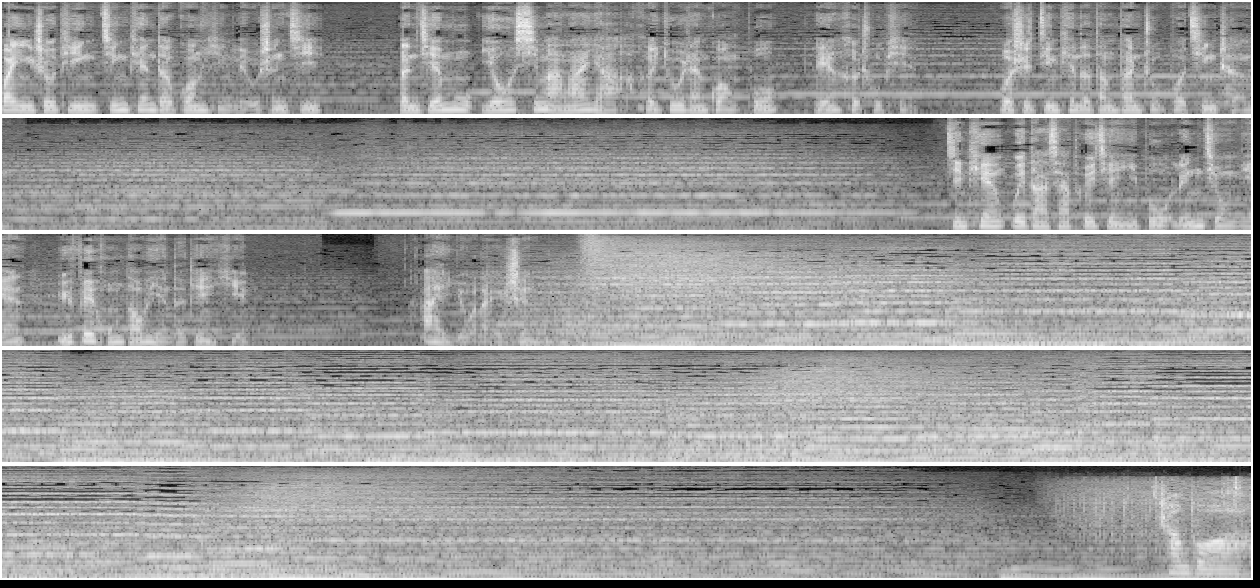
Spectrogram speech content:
欢迎收听今天的光影留声机，本节目由喜马拉雅和悠然广播联合出品，我是今天的当班主播倾城。今天为大家推荐一部零九年俞飞鸿导演的电影《爱有来生》。常伯，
